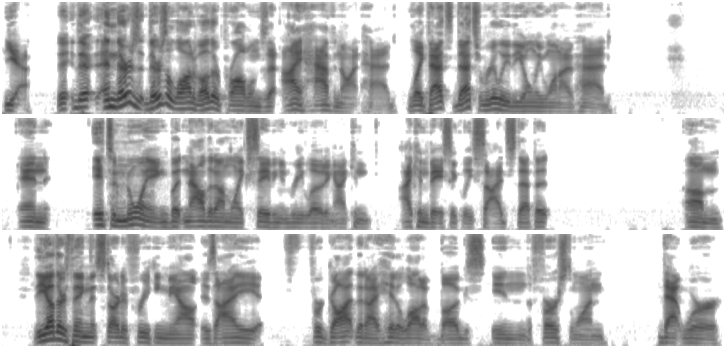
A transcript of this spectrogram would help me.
Yeah. There, and there's there's a lot of other problems that I have not had. Like that's that's really the only one I've had. And it's annoying, but now that I'm like saving and reloading, I can I can basically sidestep it. Um the other thing that started freaking me out is I forgot that I hit a lot of bugs in the first one that were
